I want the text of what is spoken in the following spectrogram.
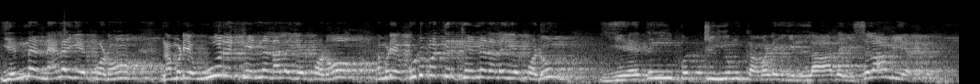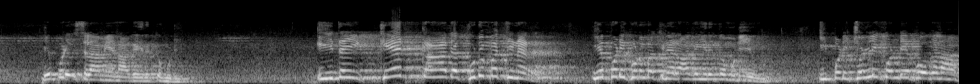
என்ன நிலை ஏற்படும்? நம்முடைய ஊருக்கு என்ன நிலை ஏற்படும்? நம்முடைய குடும்பத்திற்கு என்ன நிலை ஏற்படும்? எதை பற்றியும் கவலை இல்லாத இஸ்லாமியர். எப்படி இஸ்லாமியனாக இருக்க முடியும்? இதை கேட்காத குடும்பத்தினர் எப்படி குடும்பத்தினராக இருக்க முடியும்? இப்படி சொல்லிக் கொண்டே போகலாம்.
